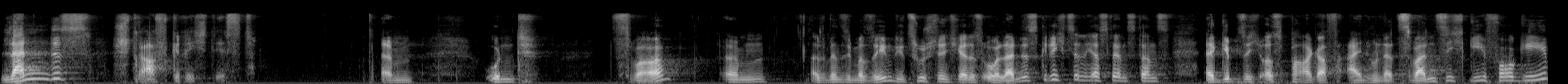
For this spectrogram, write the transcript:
Landesstrafgericht ist. Ähm, und zwar, ähm, also wenn Sie mal sehen, die Zuständigkeit des Oberlandesgerichts in erster Instanz ergibt sich aus Paragraph 120 GVG.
